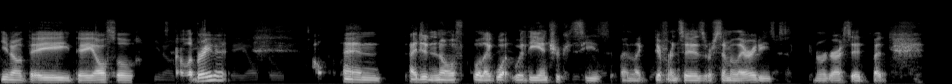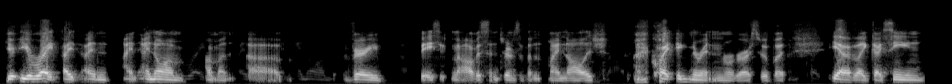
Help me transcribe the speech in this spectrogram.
you know they they also celebrate it, and I didn't know if well, like what were the intricacies and like differences or similarities in regards to it. But you're, you're right. I, I I know I'm I'm a uh, very basic novice in terms of the, my knowledge, quite ignorant in regards to it. But yeah, like I've seen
